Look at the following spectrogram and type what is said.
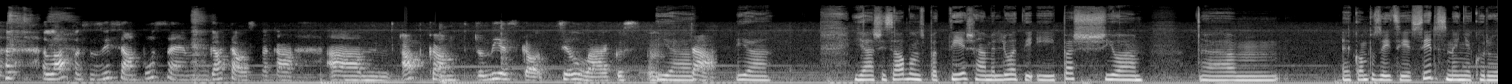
lapas uz visām pusēm, gatavs kā, um, apkamt un ieskaut cilvēkus. Jā, tā. jā. Jā, šis albums patiešām ir ļoti īpašs, jo um, kompozīcija Sirsniņa, kuru,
